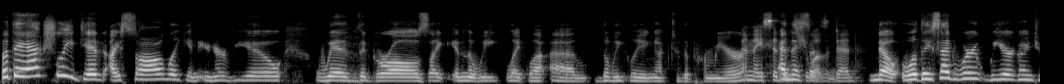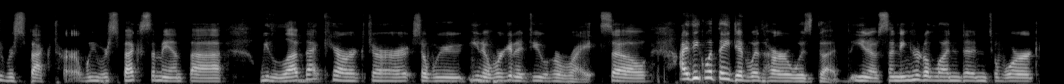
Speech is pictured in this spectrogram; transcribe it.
But they actually did. I saw like an interview with the girls like in the week, like uh, the week leading up to the premiere. And they said And that they she said- wasn't dead. no, well, they said we're we are going to respect her. We respect Samantha. We love that character. So we, you know, we're gonna do her right. So I think what they did with her was good. You know, sending her to London to work.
